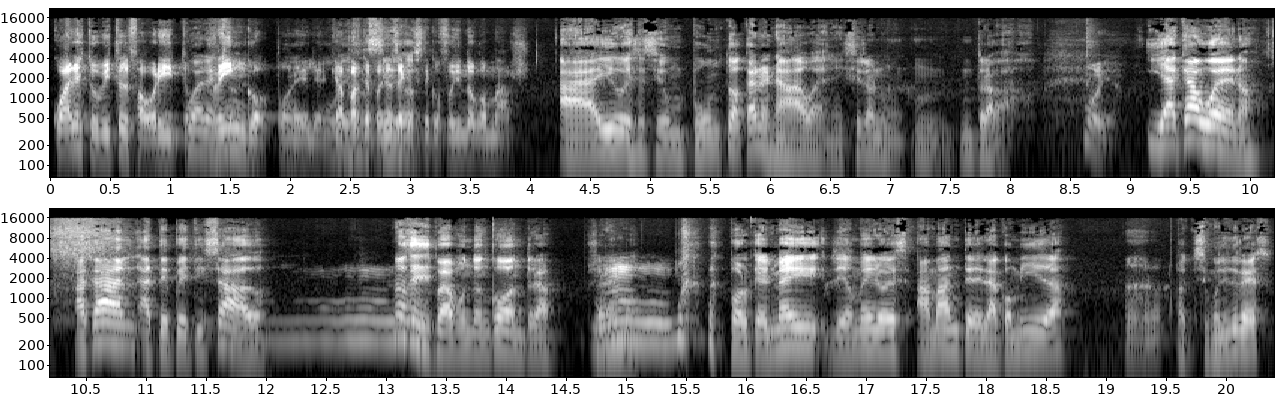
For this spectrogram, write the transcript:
cuál es tu Beatle favorito. ¿Cuál es tu- Ringo, ponele. Que aparte podría ser que se esté confundiendo con Marsh. Ahí hubiese sido un punto. Acá no es nada, bueno, hicieron un, un- un trabajo. Muy bien. Y acá, bueno, acá han atepetizado. No sé si para punto en contra. ya. Mm. Porque el mail de Homero es amante de la comida, Ajá, 53.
